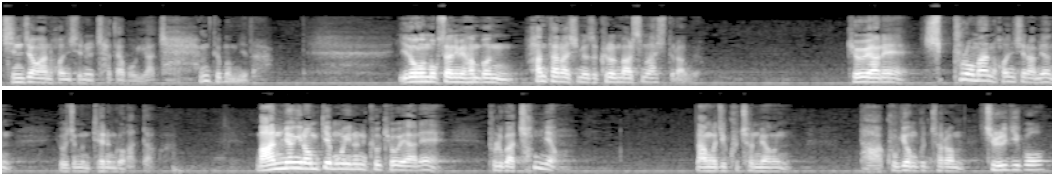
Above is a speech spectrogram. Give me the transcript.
진정한 헌신을 찾아보기가 참 드뭅니다. 이동원 목사님이 한번 한탄하시면서 그런 말씀을 하시더라고요. 교회 안에 10%만 헌신하면 요즘은 되는 것 같다고. 만 명이 넘게 모이는 그 교회 안에 불과 천 명, 나머지 9천 명은 다 구경꾼처럼 즐기고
